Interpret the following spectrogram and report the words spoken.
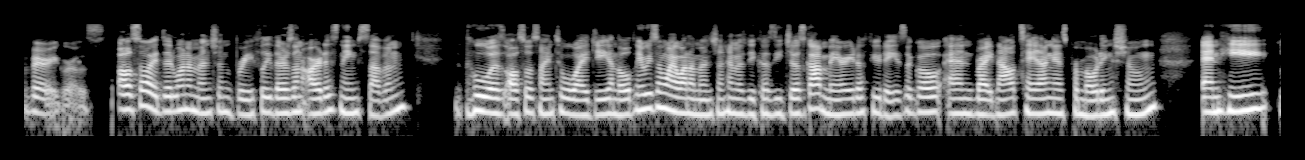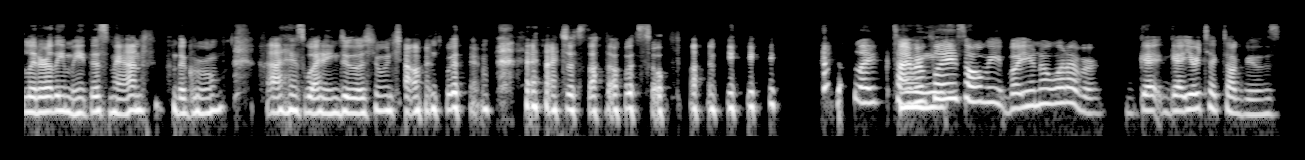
very gross also i did want to mention briefly there's an artist named seven who was also signed to YG. And the only reason why I want to mention him is because he just got married a few days ago. And right now, Taeyang is promoting Shoong and he literally made this man the groom at his wedding do the Shoong challenge with him and i just thought that was so funny like time and place homie but you know whatever get get your tiktok views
